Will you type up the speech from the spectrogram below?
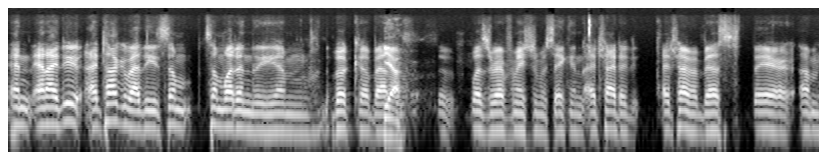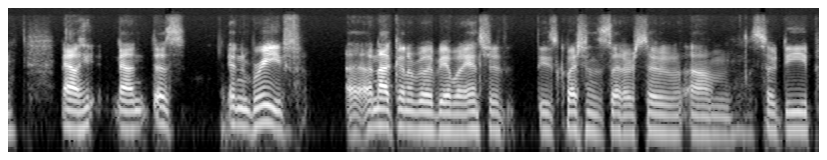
and and I do I talk about these some somewhat in the um the book about yeah. the, the, was the Reformation mistaken. I try to I try my best there. Um, now he now does in brief, uh, I'm not going to really be able to answer these questions that are so um so deep,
